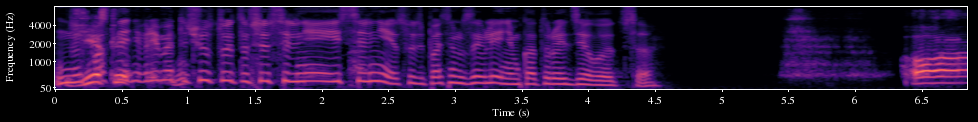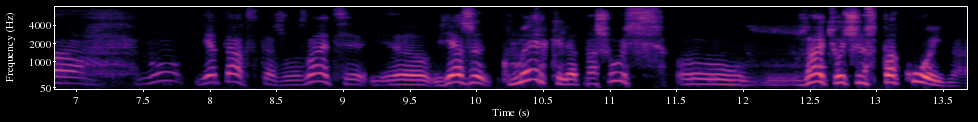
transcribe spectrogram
Ну, Если... В последнее время это чувствуется все сильнее и сильнее, судя по тем заявлениям, которые делаются. А... Ну, я так скажу, знаете, э, я же к Меркель отношусь, э, знаете, очень спокойно.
